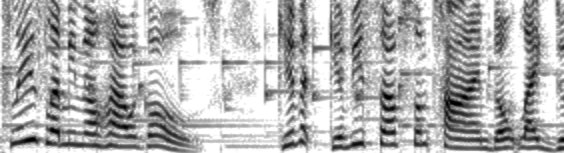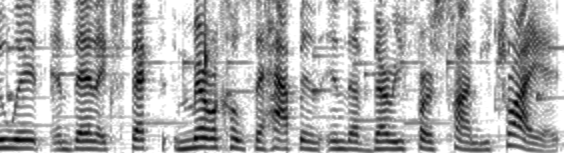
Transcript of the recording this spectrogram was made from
please let me know how it goes. Give it give yourself some time. Don't like do it and then expect miracles to happen in the very first time you try it.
